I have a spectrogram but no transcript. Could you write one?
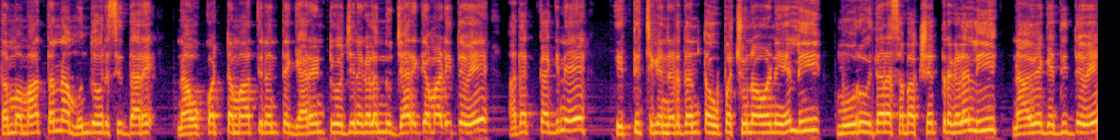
ತಮ್ಮ ಮಾತನ್ನ ಮುಂದುವರಿಸಿದ್ದಾರೆ. ನಾವು ಕೊಟ್ಟ ಮಾತಿನಂತೆ ಗ್ಯಾರಂಟಿ ಯೋಜನೆಗಳನ್ನು ಜಾರಿಗೆ ಮಾಡಿದ್ದೇವೆ. ಅದಕ್ಕಾಗಿನೇ ಇತ್ತೀಚೆಗೆ ನಡೆದಂತ ಉಪಚುನಾವಣೆಯಲ್ಲಿ ಮೂರು ವಿಧಾನಸಭಾ ಕ್ಷೇತ್ರಗಳಲ್ಲಿ ನಾವೇ ಗೆದ್ದಿದ್ದೇವೆ.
